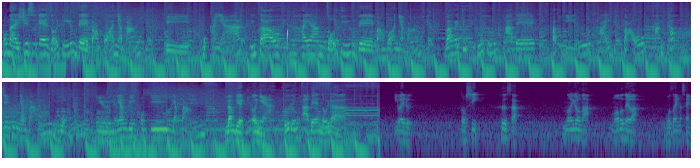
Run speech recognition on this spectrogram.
Hôm nay Shinsuke giới thiệu về văn hóa Nhật Bản Vì một khán giả yêu cầu hay anh giới thiệu về văn hóa Nhật Bản Và ngày trước Thủ tướng Abe phát biểu thái bảo khẳng cấp trên phương Nhật Bản cũng như nhân viên công ty Nhật Bản làm việc ở nhà Thủ tướng Abe nói là いわゆる都市封鎖のようなものではございません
